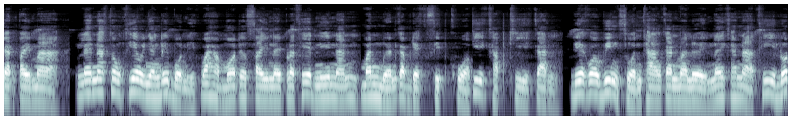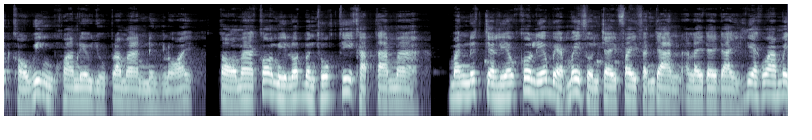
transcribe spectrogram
กันไปมา และนักท่องเที่ยวยังได้บ่นอีกว่ามอเตอร์ไซค์ในประเทศนี้นั้น มันเหมือนกับเด็กสิบขวบที่ขับขี่กัน เรียกว่าวิ่งสวนทางกันมาเลย ในขณะที่รถเขาวิ่งความเร็วอยู่ประมาณ 100 ต่อมาก็มีรถบรรทุกที่ขับตามมา มันนึกจะเลี้ยวก็เลี้ยวแบบไม่สนใจไฟสัญญาณอะไรใด ๆ เรียกว่าไม่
